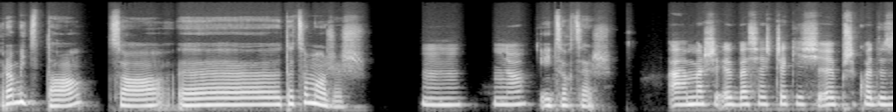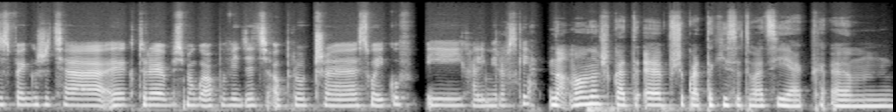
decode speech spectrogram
robić to, co, yy, to, co możesz. Mm, no. I co chcesz. A masz, Basia, jeszcze jakieś y, przykłady ze swojego życia, y, które byś mogła opowiedzieć oprócz słoików i hali mirowskiej? No, mam na przykład e, przykład takiej sytuacji, jak um,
